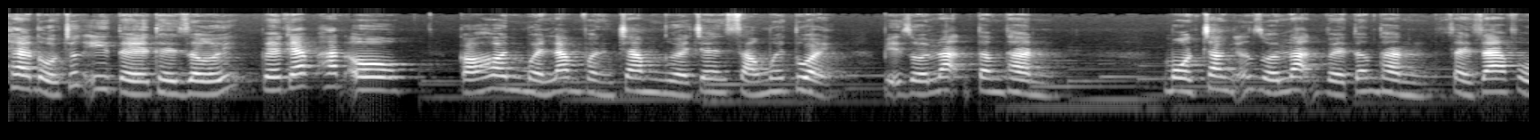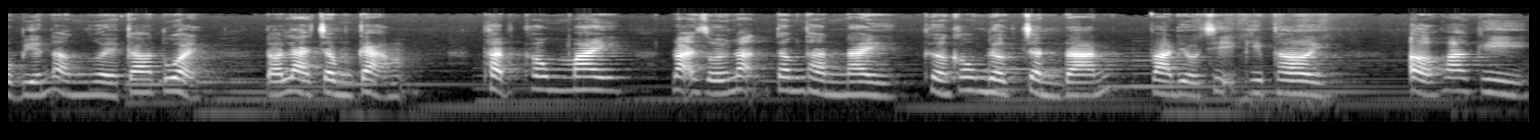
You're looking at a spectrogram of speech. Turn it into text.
Theo Tổ chức Y tế Thế giới WHO, có hơn 15% người trên 60 tuổi bị rối loạn tâm thần. Một trong những rối loạn về tâm thần xảy ra phổ biến ở người cao tuổi, đó là trầm cảm. Thật không may, loại rối loạn tâm thần này thường không được chẩn đoán và điều trị kịp thời. Ở Hoa Kỳ,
